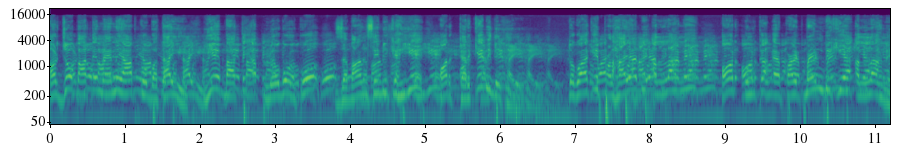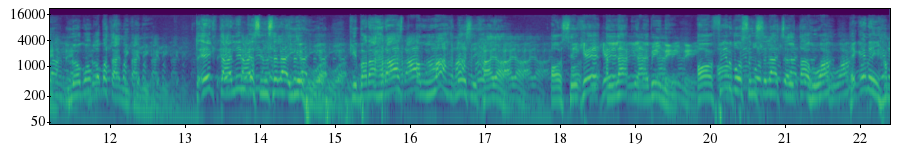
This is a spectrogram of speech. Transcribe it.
اور جو باتیں میں نے آپ کو بتائی یہ باتیں آپ لوگوں کو زبان سے بھی کہیے اور کر کے بھی دکھائی تو گویا کہ پڑھایا بھی اللہ نے اور ان کا اپارٹمنٹ بھی کیا اللہ نے لوگوں کو بتانے کے لیے۔ تو ایک تعلیم کا سلسلہ یہ ہوا کہ براہ راست اللہ نے سکھایا اور سیکھے اللہ کے نبی نے۔ اور پھر وہ سلسلہ چلتا ہوا ہے کہ نہیں ہم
